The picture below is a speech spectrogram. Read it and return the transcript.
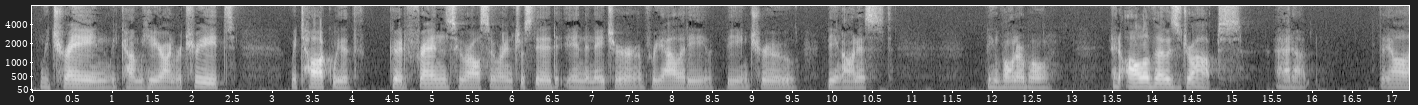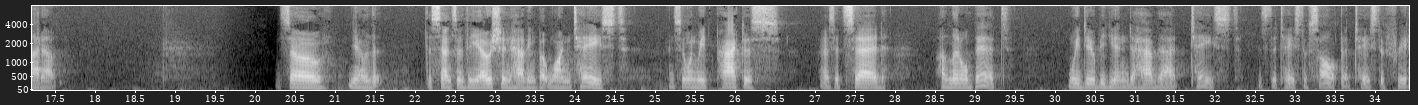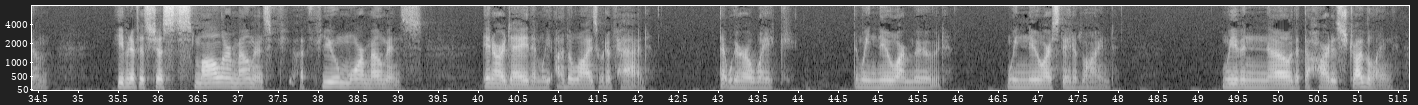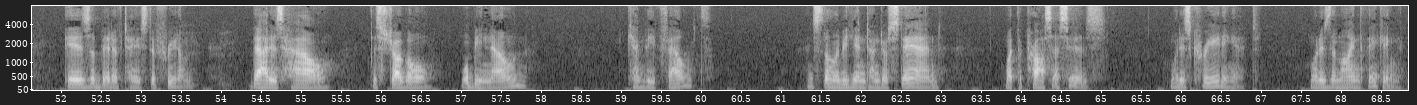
We train, we come here on retreat, we talk with good friends who are also are interested in the nature of reality, of being true, being honest, being vulnerable. And all of those drops add up. They all add up. So, you know, the, the sense of the ocean having but one taste. And so when we practice, as it said, a little bit, we do begin to have that taste. It's the taste of salt, that taste of freedom. Even if it's just smaller moments, a few more moments in our day than we otherwise would have had, that we are awake, that we knew our mood, we knew our state of mind. We even know that the heart is struggling, is a bit of taste of freedom. That is how the struggle will be known, can be felt, and slowly begin to understand what the process is. What is creating it? What is the mind thinking?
